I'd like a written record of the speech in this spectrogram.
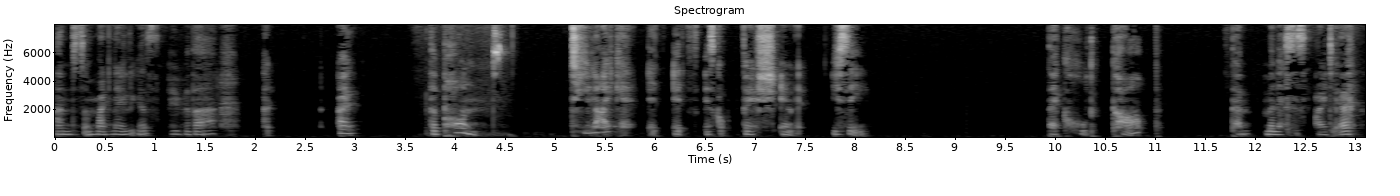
and some magnolias over there. Oh, the pond. Do you like it? it it's, it's got fish in it, you see. They're called carp. They're Melissa's idea.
